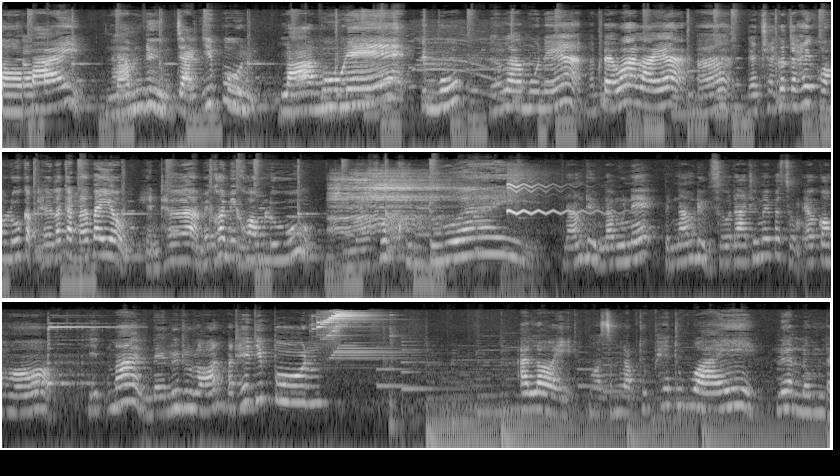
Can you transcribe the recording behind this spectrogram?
ต่อไป น้ำดื่มจากญี่ปุ่น ลามูเนะปิ่นมุก แล้วลาโมเนะมันแปลว่าอะไรอะอะงั้นฉันก็จะให้ความรู้กับเธอแล้วกันนะใบหยก เห็นเธออะไม่ค่อยมีความรู้ แล้วพวกคุณด้วย น้ำดื่มลามูเนะเป็นน้ำดื่มโซดาที่ไม่ผสมแอลกอฮอล์ฮิตมากในฤดูร้อนประเทศญี่ปุ่น อร่อย เหมาะสำหรับทุกเพศทุกวัย เลือดลมไหล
